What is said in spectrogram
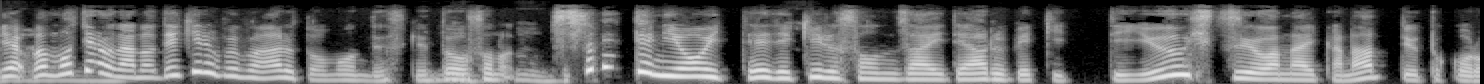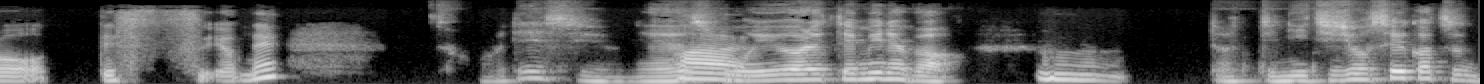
いや、まあ、うんもちろん、あの、できる部分あると思うんですけど、うんそのう、んすべてにおいてできる存在であるべきっていう必要はないかなっていうところですよね。そうですよね。はいそう言われてみれば。うん。だって日常生活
